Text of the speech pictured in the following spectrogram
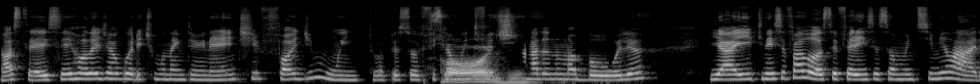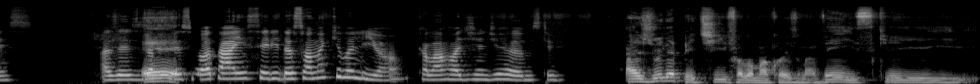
Nossa, esse rolê de algoritmo na internet fode muito. A pessoa fica muito Fode. fechada numa bolha. E aí, que nem você falou, as referências são muito similares. Às vezes a É. pessoa tá inserida só naquilo ali, ó. Aquela rodinha de hamster. A Júlia Petit falou uma coisa uma vez que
